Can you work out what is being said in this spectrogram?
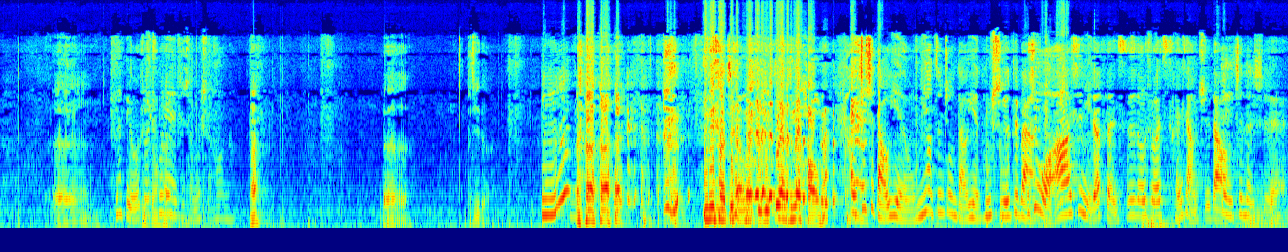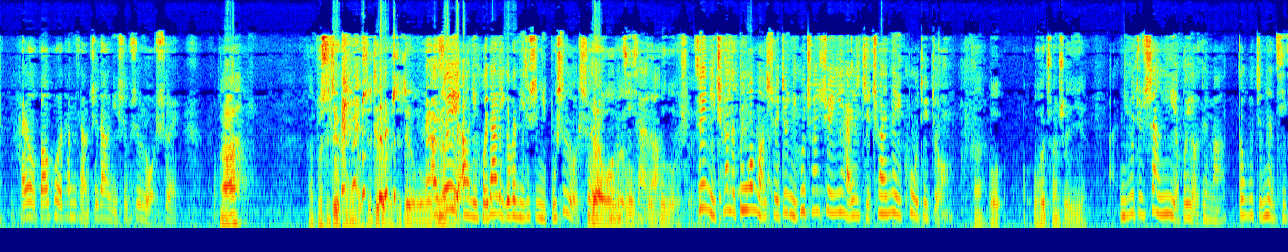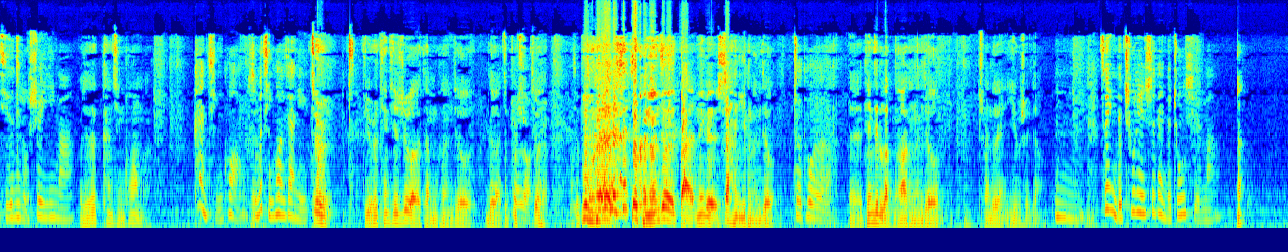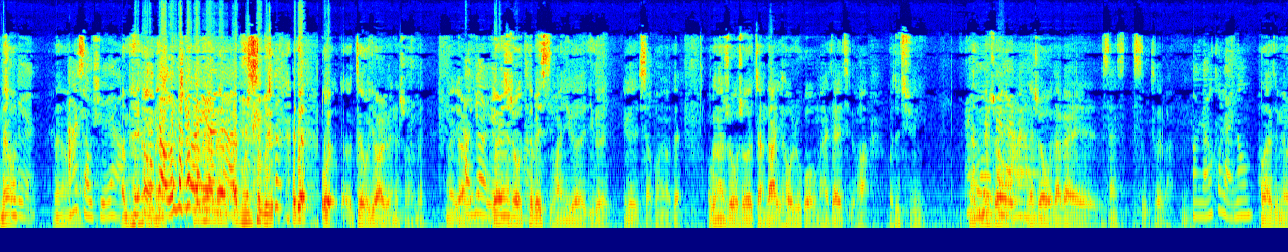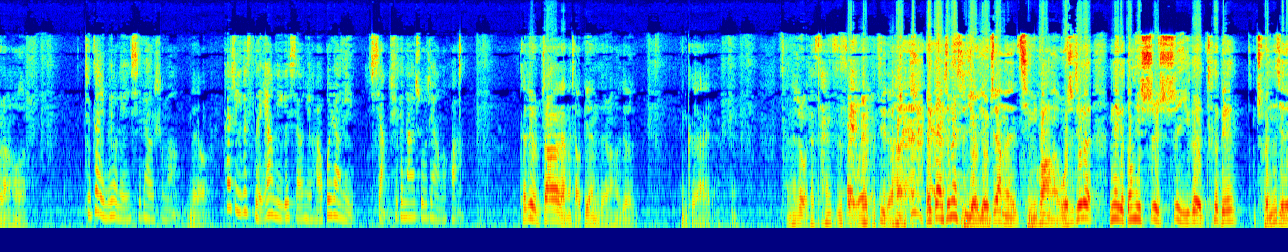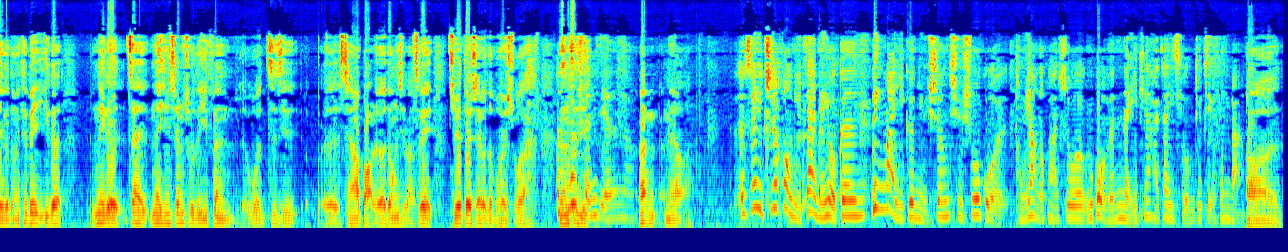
呃。那比如说初恋是什么时候呢？啊？呃，不记得。嗯。一定要这样吗？这样真的好吗？哎，这是导演，我们要尊重导演，同时对吧？不是我啊，是你的粉丝都说很想知道。对，真的是。对，还有包括他们想知道你是不是裸睡。啊？啊，不是这个肯定不是，这个不是这个我我啊，所以啊，你回答了一个问题，就是你不是裸睡，对，我们记下来了，不裸睡。所以你穿的多吗？睡就是你会穿睡衣还是只穿内裤这种？啊，我我会穿睡衣。你会就是上衣也会有对吗？都会整整齐齐的那种睡衣吗？我觉得看情况吧。看情况，什么情况下你就是，比如说天气热，咱们可能就对吧？就不就就不就可能就把那个上衣可能就就脱了。呃，天气冷的话，可能就。穿多点衣服睡觉。嗯，所以你的初恋是在你的中学吗？啊，没有初恋，没有啊，小学呀，没有，太早了吧？幼儿园呢？哎，不是不是，哎，对我，对我幼儿园的时候，对，那幼儿园，幼儿园的时候，我特别喜欢一个一个一个小朋友，对我跟他说，我说长大以后，如果我们还在一起的话，我就娶你。那那时候那时候我大概三四四五岁吧。嗯，然后后来呢？后来就没有然后了。就再也没有联系到是吗？没有了。她是一个怎样的一个小女孩，会让你想去跟他说这样的话？他就扎了两个小辫子，然后就挺可爱的。才那时候我才三四岁，我也不记得了。但真的是有有这样的情况了。我是觉得那个东西是是一个特别纯洁的一个东西，特别一个那个在内心深处的一份我自己呃想要保留的东西吧。所以其实对谁我都不会说了。是不纯洁的呢？嗯，没有了。呃，所以之后你再没有跟另外一个女生去说过同样的话，说如果我们哪一天还在一起，我们就结婚吧。呃，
